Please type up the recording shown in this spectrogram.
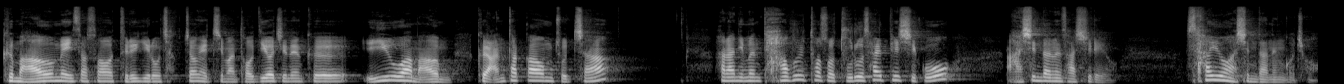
그 마음에 있어서 드리기로 작정했지만 더디어지는 그 이유와 마음, 그 안타까움조차 하나님은 다 훑어서 두루 살피시고 아신다는 사실이에요. 사유하신다는 거죠.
